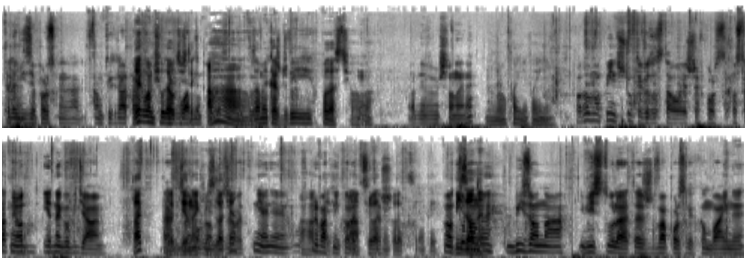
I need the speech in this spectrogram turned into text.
telewizję polską w tamtych latach. Jak wam się udało Tak coś takiego? podest, A, kurde. zamykasz drzwi i podest ci chowa. No. Ładnie wymyślone, nie? No fajnie, fajnie. Podobno 5 sztuk tego zostało jeszcze w Polsce. Ostatnio od jednego widziałem. Tak? Tak, Ale gdzie, byłem na jakimś oglądać zlocie? Nawet. Nie, nie, w Aha, prywatnej gdzieś. A, w kolekcji prywatnej też. kolekcji, okej. No, Bizony. Tu mamy Bizona i Wistulę, też dwa polskie kombajny.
